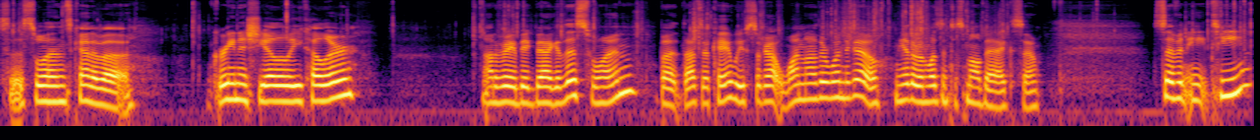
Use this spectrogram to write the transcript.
So this one's kind of a greenish yellowy color. Not a very big bag of this one, but that's okay. We've still got one other one to go. The other one wasn't a small bag, so 718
